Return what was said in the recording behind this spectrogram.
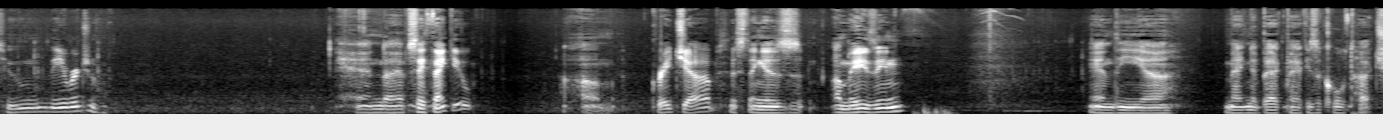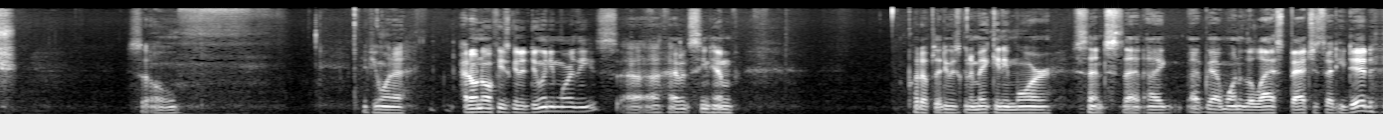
to the original and I have to say thank you. Um, great job. This thing is amazing. And the uh, magnet backpack is a cool touch. So, if you want to, I don't know if he's going to do any more of these. Uh, I haven't seen him put up that he was going to make any more since that I, I've got one of the last batches that he did.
